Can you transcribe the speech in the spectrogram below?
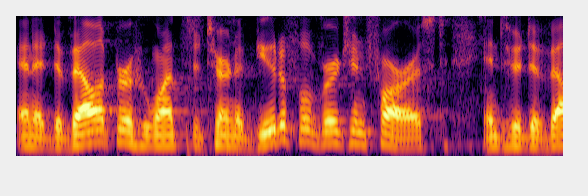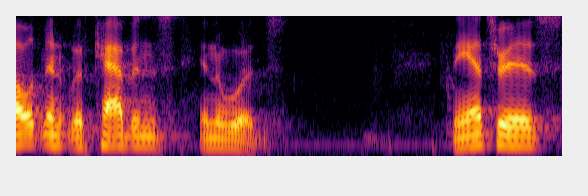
and a developer who wants to turn a beautiful virgin forest into a development with cabins in the woods? The answer is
